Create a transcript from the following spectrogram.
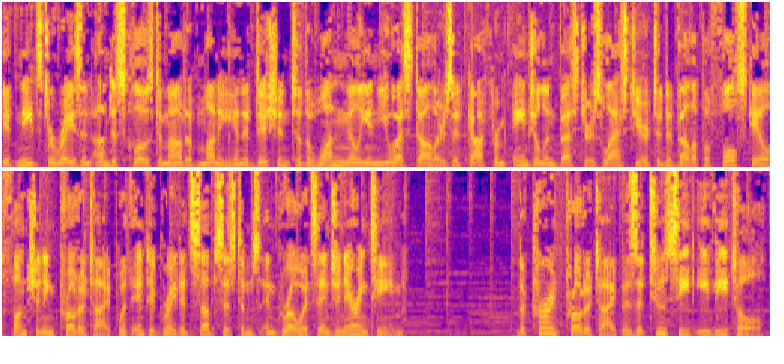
it needs to raise an undisclosed amount of money in addition to the 1 million US dollars it got from angel investors last year to develop a full-scale functioning prototype with integrated subsystems and grow its engineering team. The current prototype is a two-seat eVTOL,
